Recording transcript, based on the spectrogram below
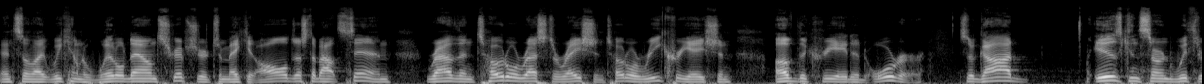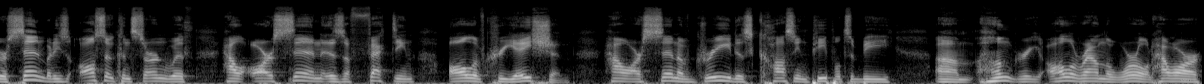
And so, like, we kind of whittle down scripture to make it all just about sin rather than total restoration, total recreation of the created order. So, God is concerned with your sin, but He's also concerned with how our sin is affecting all of creation, how our sin of greed is causing people to be um, hungry all around the world, how our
